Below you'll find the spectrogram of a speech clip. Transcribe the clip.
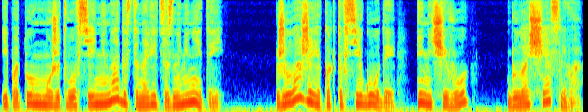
И потом, может, вовсе и не надо становиться знаменитой. Жила же я как-то все годы, и ничего, была счастлива.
